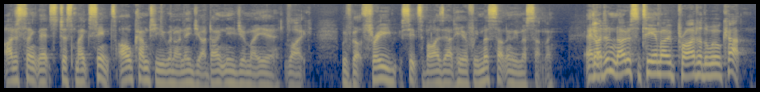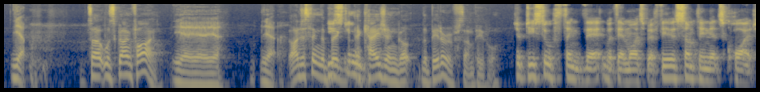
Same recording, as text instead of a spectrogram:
I just think that just makes sense. I'll come to you when I need you. I don't need you in my ear. Like, we've got three sets of eyes out here. If we miss something, we miss something. And I didn't notice the TMO prior to the World Cup. yeah. So it was going fine. Yeah, yeah, yeah. Yeah. I just think the You big still- occasion got the better of some people. Do you still think that with that mindset? But if there's something that's quite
